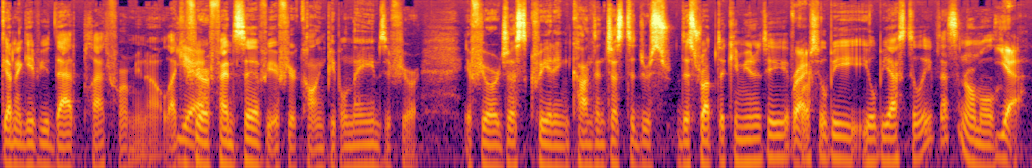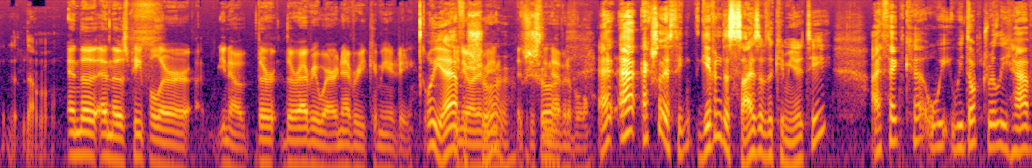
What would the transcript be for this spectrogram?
gonna give you that platform. You know, like if you're offensive, if you're calling people names, if you're if you're just creating content just to dis- disrupt the community, of Right. course you'll be you'll be asked to leave. That's the normal. Yeah. normal. And the and those people are you know they're they're everywhere in every community. Oh yeah, you know for what sure. I mean? It's for just sure. inevitable. A- a- actually, I think given the size of the community, I think uh, we we don't really have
